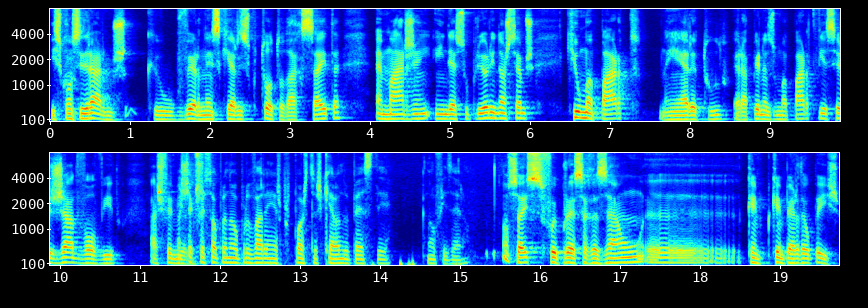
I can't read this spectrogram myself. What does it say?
E se considerarmos que o governo nem sequer executou toda a receita, a margem ainda é superior e nós dissemos que uma parte, nem era tudo, era apenas uma parte, devia ser já devolvido às famílias. Acha que foi só para não aprovarem as propostas que eram do PSD, que não o fizeram? Não sei se foi por essa razão, uh, quem, quem perde é o país.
